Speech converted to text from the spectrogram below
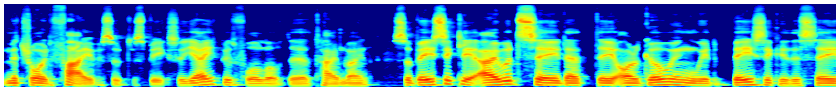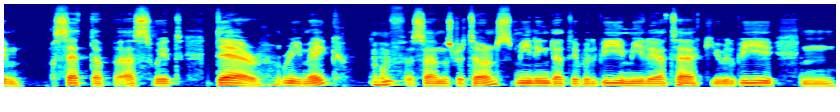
Metroid 5, so to speak. So yeah, it will follow the timeline. So basically, I would say that they are going with basically the same setup as with their remake of uh, Samus Returns, meaning that there will be melee attack, you will be um,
